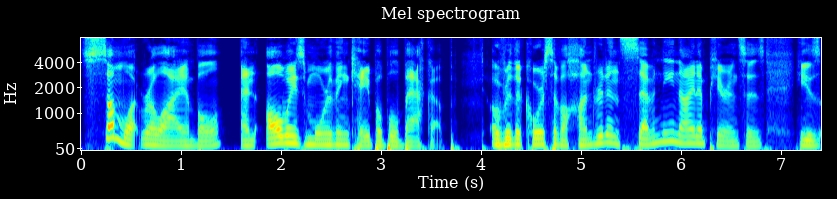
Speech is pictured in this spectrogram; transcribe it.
somewhat reliable and always more than capable backup. Over the course of 179 appearances, he is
